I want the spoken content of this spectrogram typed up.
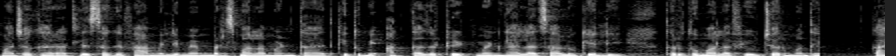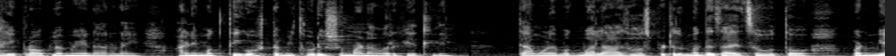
माझ्या घरातले सगळे फॅमिली मेंबर्स मला म्हणत आहेत की तुम्ही आत्ता जर ट्रीटमेंट घ्यायला चालू केली तर तुम्हाला फ्युचरमध्ये काही प्रॉब्लेम येणार नाही. आणि मग ती गोष्ट मी थोडीशी मनावर घेतली. त्यामुळे मग मला आज हॉस्पिटलमध्ये जायचं होतं पण मी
